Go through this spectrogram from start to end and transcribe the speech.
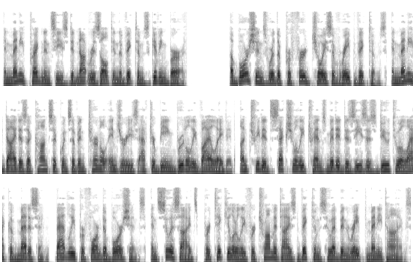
and many pregnancies did not result in the victims giving birth. Abortions were the preferred choice of rape victims, and many died as a consequence of internal injuries after being brutally violated, untreated sexually transmitted diseases due to a lack of medicine, badly performed abortions, and suicides, particularly for traumatized victims who had been raped many times.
